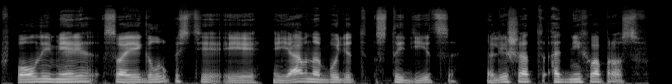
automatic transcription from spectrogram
в полной мере своей глупости и явно будет стыдиться лишь от одних вопросов.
